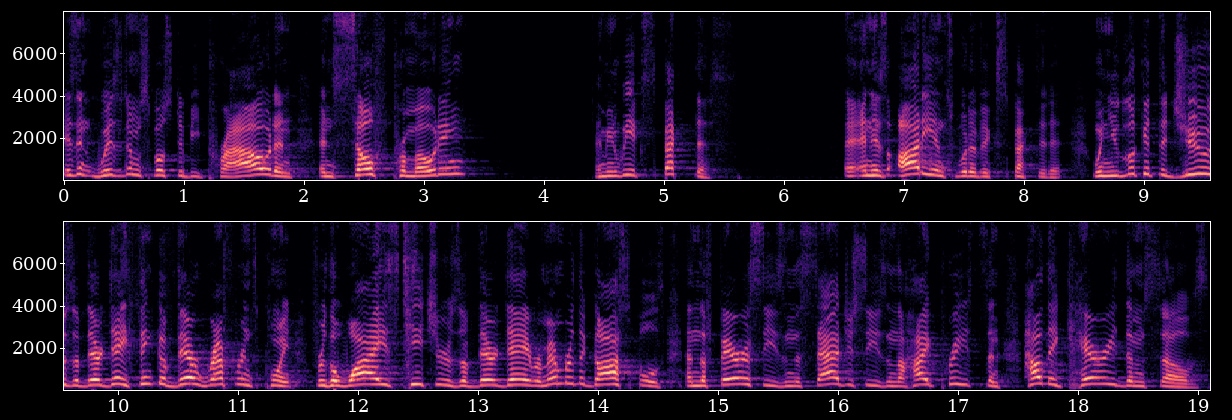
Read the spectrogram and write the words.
isn't wisdom supposed to be proud and, and self promoting? I mean, we expect this. And his audience would have expected it. When you look at the Jews of their day, think of their reference point for the wise teachers of their day. Remember the Gospels and the Pharisees and the Sadducees and the high priests and how they carried themselves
